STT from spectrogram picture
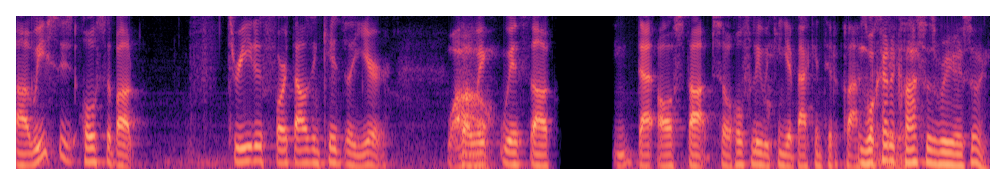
Uh, we used to host about three to four thousand kids a year, Wow. but with, uh, that all stopped. So hopefully, we can get back into the classroom. what kind of classes were you guys doing?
